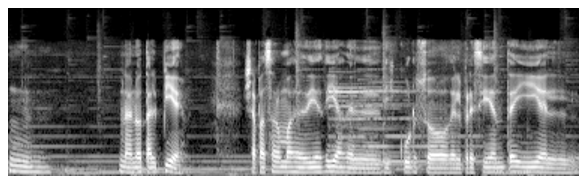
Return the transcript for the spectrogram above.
una nota al pie, Ya pasaron más de 10 días del discurso del presidente y el,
